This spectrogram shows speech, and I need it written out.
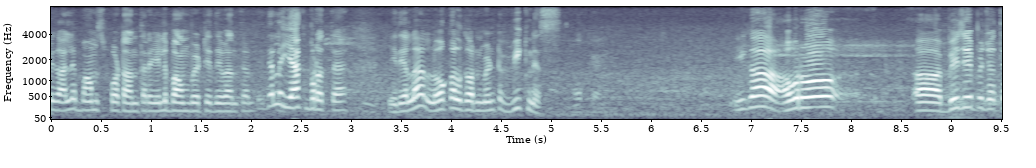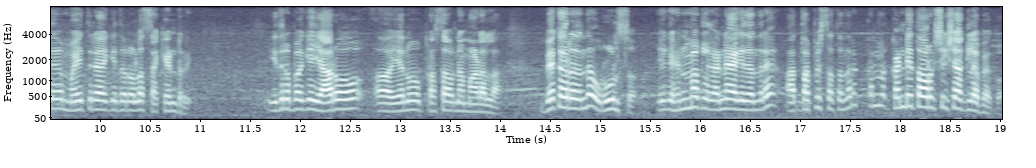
ಈಗ ಅಲ್ಲಿ ಬಾಂಬ್ ಸ್ಫೋಟ ಅಂತಾರೆ ಇಲ್ಲಿ ಬಾಂಬ್ ಬಿಟ್ಟಿದ್ದೀವಿ ಅಂತ ಹೇಳ್ತಾರೆ ಇದೆಲ್ಲ ಯಾಕೆ ಬರುತ್ತೆ? ಇದೆಲ್ಲ ಲೋಕಲ್ ಗೌರ್ಮೆಂಟ್ ವೀಕ್ನೆಸ್ ಈಗ ಅವರು ಬಿ ಜೆ ಪಿ ಜೊತೆ ಮೈತ್ರಿ ಆಗಿದ್ದಾರಲ್ಲ ಸೆಕೆಂಡ್ರಿ ಇದ್ರ ಬಗ್ಗೆ ಯಾರೋ ಏನೋ ಏನೂ ಪ್ರಸ್ತಾವನೆ ಮಾಡಲ್ಲ. ಬೇಕಾಗಿರೋದಂದ್ರೆ ರೂಲ್ಸು ಈಗ ಹೆಣ್ಮಕ್ಳಿಗೆ ಅನ್ಯಾಯ ಆಗಿದೆ ಅಂದರೆ ಆ ತಪ್ಪಿಸ್ತಂದ್ರೆ ಕನ್ ಖಂಡಿತ ಅವ್ರಿಗೆ ಶಿಕ್ಷೆ ಆಗಲೇಬೇಕು.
